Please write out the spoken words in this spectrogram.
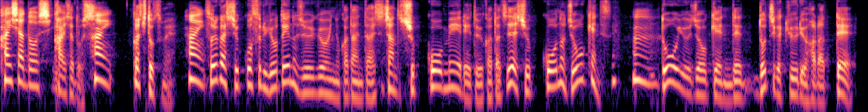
会社同士。会社同士。はい。が一つ目。はい。それから出向する予定の従業員の方に対してちゃんと出向命令という形で出向の条件ですね。うんどういう条件でどっちが給料払って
